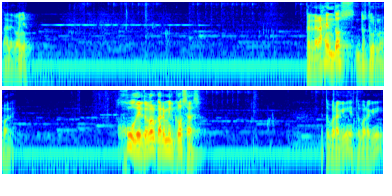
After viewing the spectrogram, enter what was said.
Dale, coño. Perderás en dos, dos turnos, vale Joder, tengo que colocar mil cosas Esto por aquí, esto por aquí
